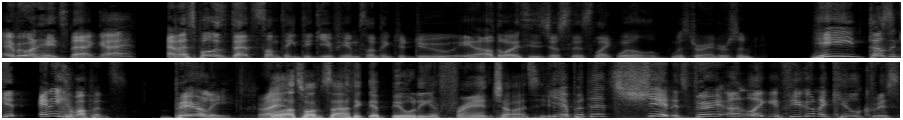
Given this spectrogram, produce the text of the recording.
everyone hates that guy. And I suppose that's something to give him something to do. You know, otherwise, he's just this like, well, Mr. Anderson. He doesn't get any comeuppance, barely, right? Well, that's what I'm saying. I think they're building a franchise here. yeah, but that's shit. It's very un- like if you're gonna kill Chris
